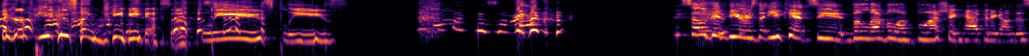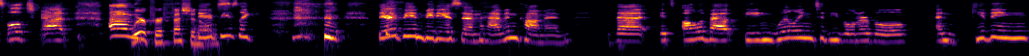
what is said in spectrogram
Therapy is like BDSM. Please, please. I'm so sorry. It's so good, viewers, that you can't see the level of blushing happening on this whole chat. Um, We're professionals. therapy is like therapy and BDSM have in common that it's all about being willing to be vulnerable and giving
